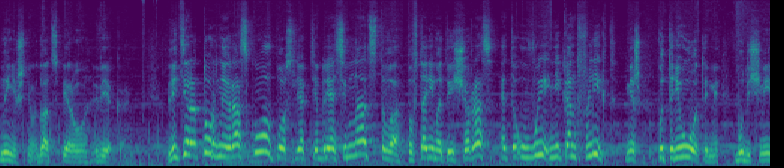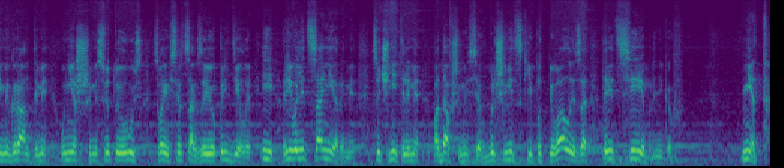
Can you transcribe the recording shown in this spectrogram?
нынешнего 21 века. Литературный раскол после октября 17-го, повторим это еще раз, это, увы, не конфликт между патриотами, будущими иммигрантами, унесшими Святую Русь в своих сердцах за ее пределы, и революционерами, сочинителями, подавшимися в большевистские подпевалы за 30 серебряников. Нет,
